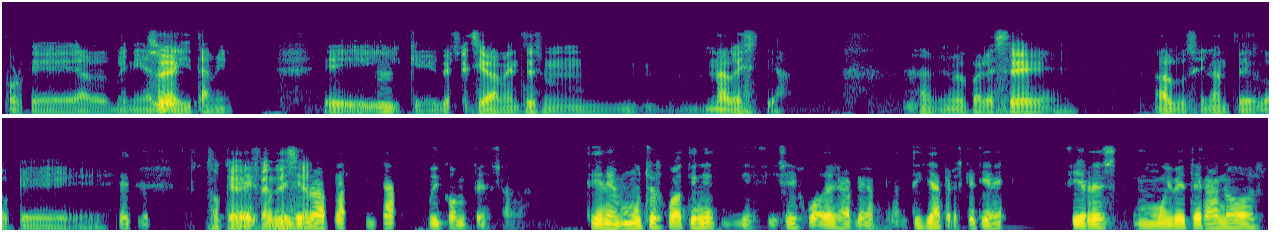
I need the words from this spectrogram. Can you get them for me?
porque venía Sí. de ahí también, y Mm. que defensivamente es un- una bestia. A mí me parece alucinante lo que, lo que Eh, defiende. Tiene una plantilla muy compensada. Tiene muchos jugadores, tiene 16 jugadores en la primera plantilla, pero es que tiene cierres muy veteranos.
